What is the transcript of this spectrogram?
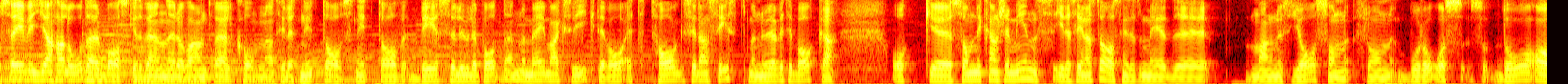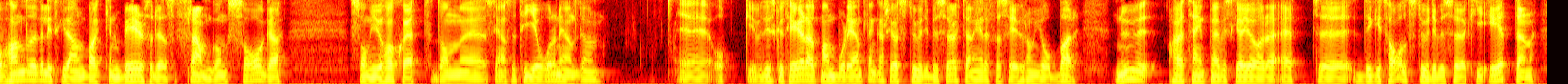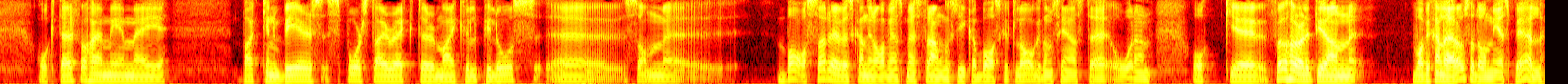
Då säger vi ja hallå där basketvänner och varmt välkomna till ett nytt avsnitt av BC Luleå-podden med mig Max Wik. Det var ett tag sedan sist men nu är vi tillbaka. Och eh, som ni kanske minns i det senaste avsnittet med eh, Magnus Jason från Borås. Så då avhandlade vi lite grann Bucken Bears och deras framgångssaga. Som ju har skett de eh, senaste tio åren egentligen. Eh, och vi diskuterade att man borde egentligen kanske göra ett studiebesök där nere för att se hur de jobbar. Nu har jag tänkt mig att vi ska göra ett eh, digitalt studiebesök i etern. Och därför har jag med mig Bucken Bears Sports Director Michael Pilos eh, som eh, basar över Skandinaviens mest framgångsrika basketlag de senaste åren. Och för att höra lite grann vad vi kan lära oss av dem i SPL.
